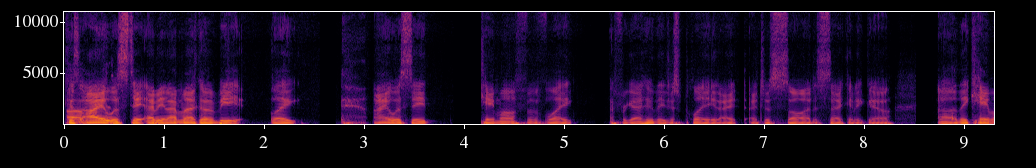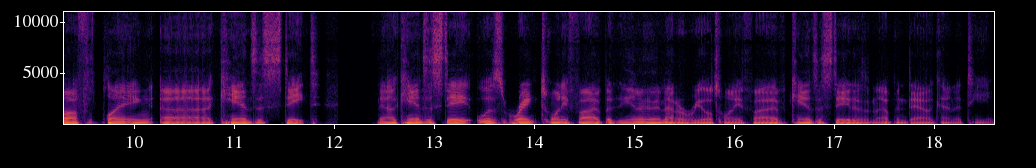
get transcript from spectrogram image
because um, Iowa State. I mean, I'm not going to be like Iowa State came off of like I forgot who they just played. I I just saw it a second ago. Uh, they came off of playing uh, Kansas State, Now Kansas State was ranked 25, but you know they're not a real 25. Kansas State is an up and down kind of team.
